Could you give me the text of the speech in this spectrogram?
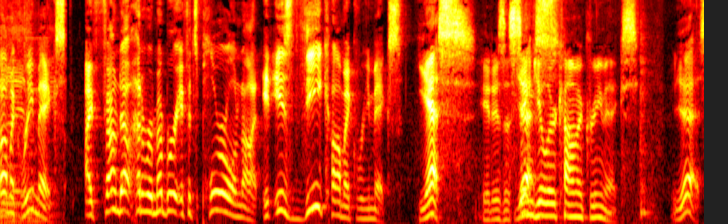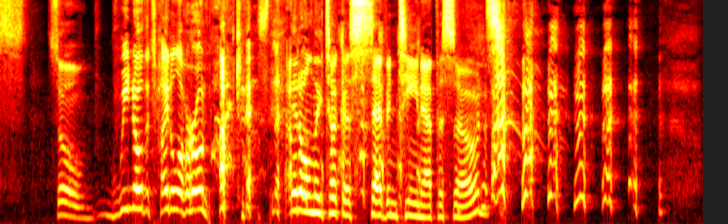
comic remix. I found out how to remember if it's plural or not. It is the comic remix. Yes, it is a singular Yes. comic remix. Yes. So we know the title of our own podcast now. It only took us 17 episodes.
